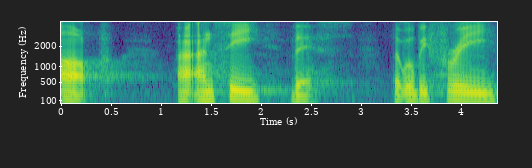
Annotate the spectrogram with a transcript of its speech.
up and see this that we'll be free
